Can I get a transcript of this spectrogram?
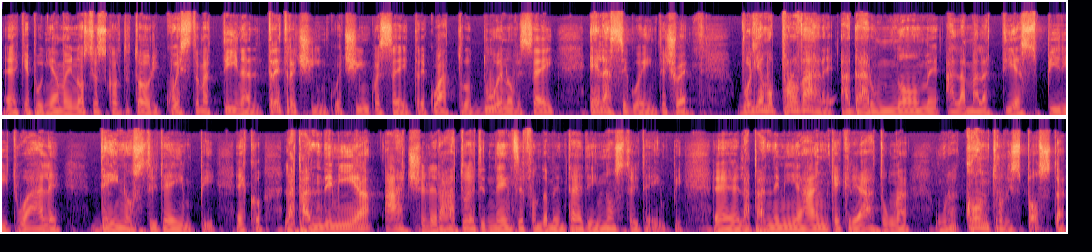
eh, che poniamo ai nostri ascoltatori questa mattina al 335 5634 296 è la seguente, cioè vogliamo provare a dare un nome alla malattia spirituale dei nostri tempi. Ecco, la pandemia ha accelerato le tendenze fondamentali dei nostri tempi. Eh, la pandemia ha anche creato una, una controrisposta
